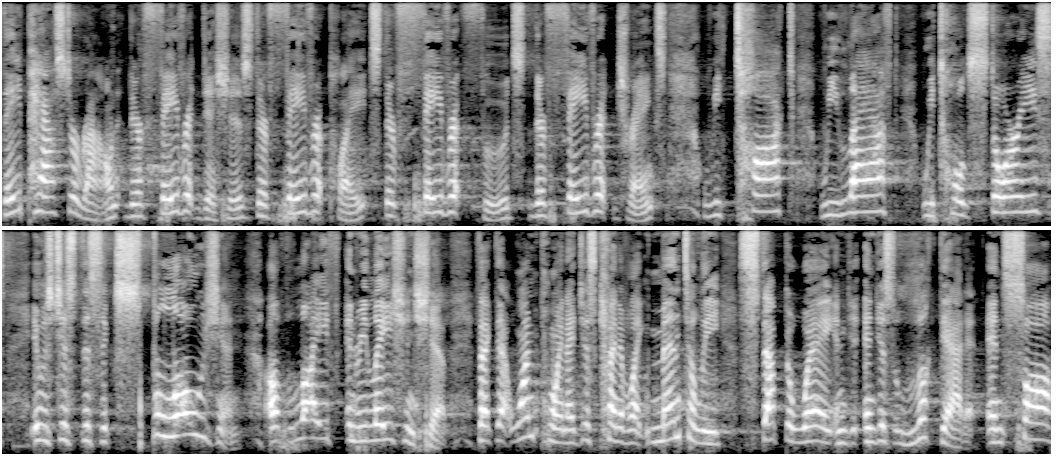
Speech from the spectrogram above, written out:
they passed around their favorite dishes, their favorite plates, their favorite foods, their favorite drinks. We talked, we laughed, we told stories. It was just this explosion of life and relationship. In fact, at one point, I just kind of like mentally stepped away and, and just looked at it and saw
